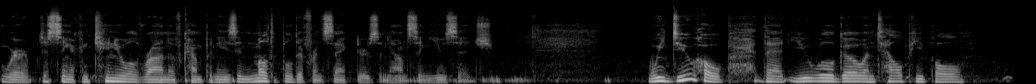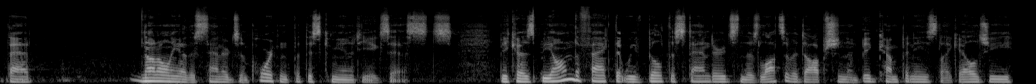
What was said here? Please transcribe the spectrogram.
we're just seeing a continual run of companies in multiple different sectors announcing usage we do hope that you will go and tell people that not only are the standards important, but this community exists. Because beyond the fact that we've built the standards and there's lots of adoption and big companies like LG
